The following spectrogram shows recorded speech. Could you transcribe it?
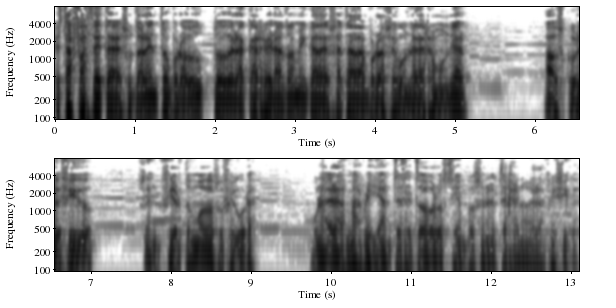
Esta faceta de su talento, producto de la carrera atómica desatada por la Segunda Guerra Mundial, ha oscurecido, en cierto modo, su figura, una de las más brillantes de todos los tiempos en el terreno de la física.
